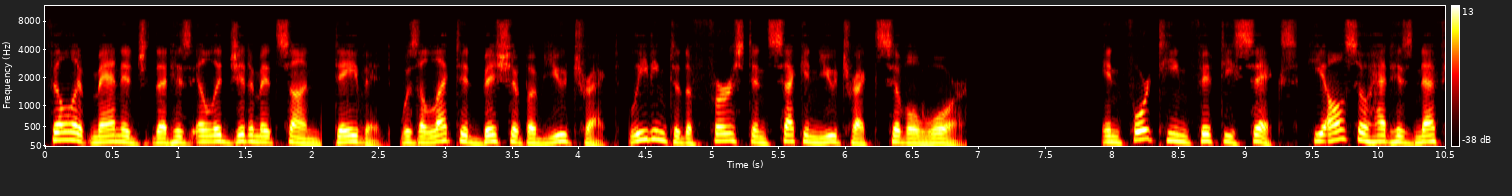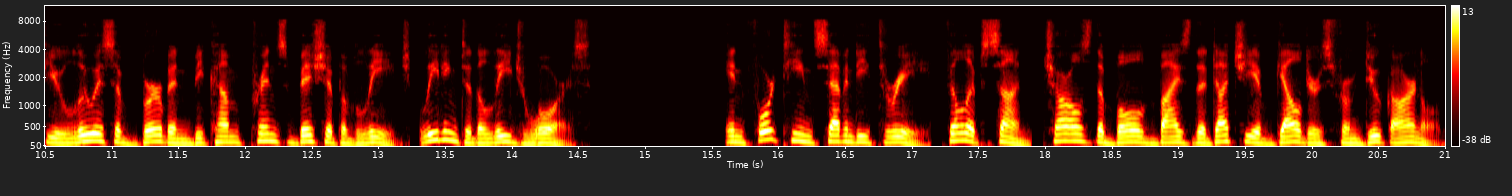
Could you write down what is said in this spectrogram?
Philip managed that his illegitimate son, David, was elected Bishop of Utrecht, leading to the First and Second Utrecht Civil War. In 1456, he also had his nephew Louis of Bourbon become Prince Bishop of Liege, leading to the Liege Wars. In 1473, Philip's son, Charles the Bold buys the Duchy of Guelders from Duke Arnold.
